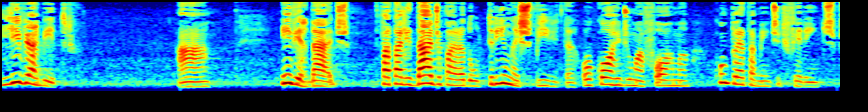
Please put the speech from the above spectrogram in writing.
livre-arbítrio? Ah, em verdade, fatalidade para a doutrina espírita ocorre de uma forma completamente diferente.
